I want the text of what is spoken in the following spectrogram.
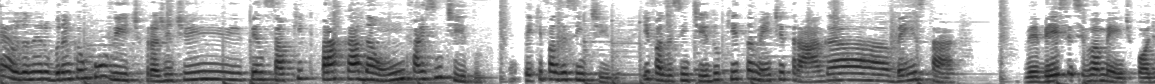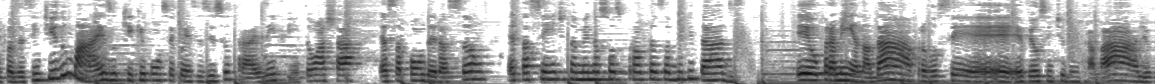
É, o Janeiro Branco é um convite para a gente pensar o que para cada um faz sentido. Tem que fazer sentido. E fazer sentido que também te traga bem-estar. Beber excessivamente pode fazer sentido, mas o que, que consequências isso traz, enfim. Então, achar essa ponderação é estar tá ciente também das suas próprias habilidades. Eu, para mim, é nadar, para você é, é, ver o sentido no trabalho,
